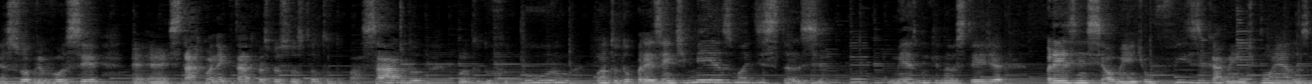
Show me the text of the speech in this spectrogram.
É sobre você é, é, estar conectado com as pessoas tanto do passado, quanto do futuro, quanto do presente, mesmo à distância, mesmo que não esteja presencialmente ou fisicamente com elas,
